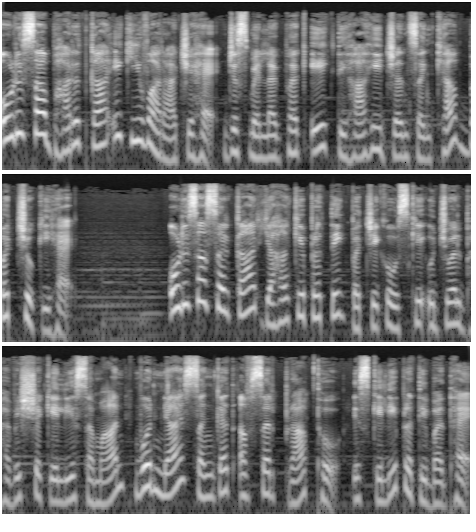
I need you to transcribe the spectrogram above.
उड़ीसा भारत का एक युवा राज्य है, जिसमें लगभग एक तिहाई जनसंख्या बच्चों की है। ओडिशा सरकार यहाँ के प्रत्येक बच्चे को उसके उज्जवल भविष्य के लिए समान व न्याय संगत अवसर प्राप्त हो, इसके लिए प्रतिबद्ध है।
